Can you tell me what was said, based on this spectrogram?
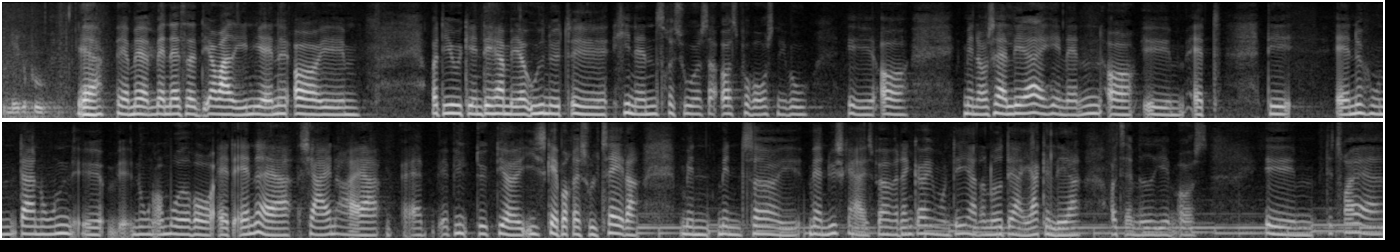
Du ligger på. Ja, ja men, men altså, jeg er meget enig, Anne, og, øh, og det er jo igen det her med at udnytte øh, hinandens ressourcer, også på vores niveau, øh, og, men også at lære af hinanden, og øh, at det Anne, hun, der er nogle, øh, nogle områder, hvor at Anne er shine og er, er, er vildt dygtig, og I skaber resultater. Men, men så øh, vær nysgerrig og spørge, hvordan gør I mon det? Er der noget der, jeg kan lære at tage med hjem også? Øh, det, tror jeg,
